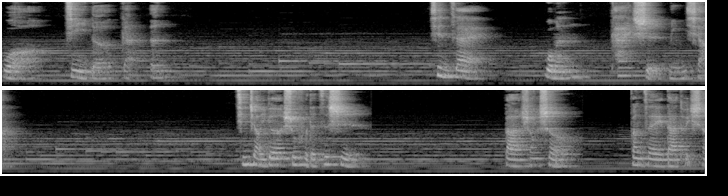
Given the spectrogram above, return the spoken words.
我记得感恩。现在，我们开始冥想。请找一个舒服的姿势，把双手。放在大腿上，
